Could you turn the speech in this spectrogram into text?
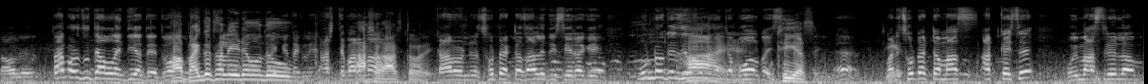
তাহলে তারপর যদি আল্লাহ দিয়ে দেয় হ্যাঁ ভাগ্য তাহলে এটার মধ্যে আসতে পারে না। আসতে- আসতে পারে। কারণ ছোট একটা জালে দিছে এর আগে পনেরো কেজি হ্যাঁ, একটা হ্যাঁ, পাইছে। ঠিক আছে। হ্যাঁ মানে ছোট একটা মাছ আটকাইছে ওই মাছ রেলাম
